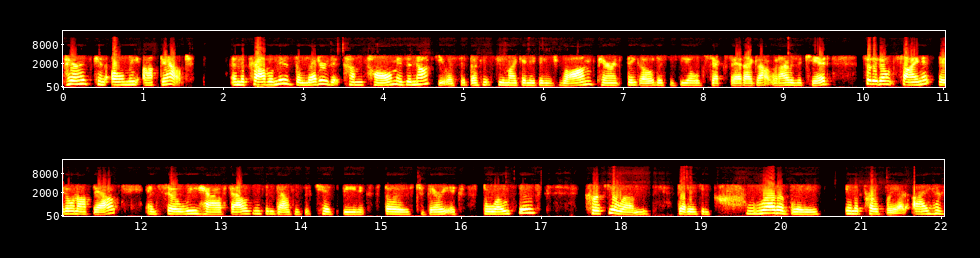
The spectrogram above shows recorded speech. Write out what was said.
parents can only opt out. And the problem is the letter that comes home is innocuous. It doesn't seem like anything's wrong. Parents think, oh, this is the old sex ed I got when I was a kid. So they don't sign it, they don't opt out. And so we have thousands and thousands of kids being exposed to very explosive curriculum that is incredibly inappropriate. I have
